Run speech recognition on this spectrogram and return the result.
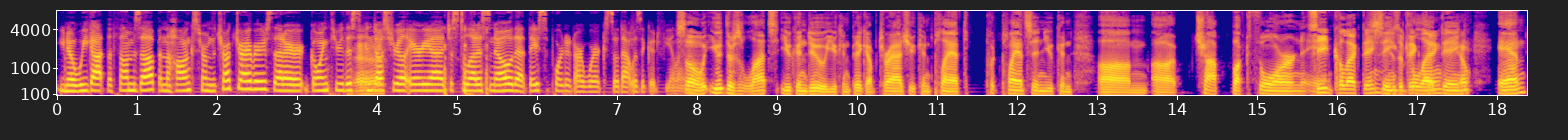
you know, we got the thumbs up and the honks from the truck drivers that are going through this Uh-huh. industrial area just to let us know that they supported our work. So that was a good feeling. So you, there's lots you can do. You can pick up trash. You can plant, put plants in. You can um, uh, chop buckthorn. and- Seed collecting seed is a big thing. Yep. and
